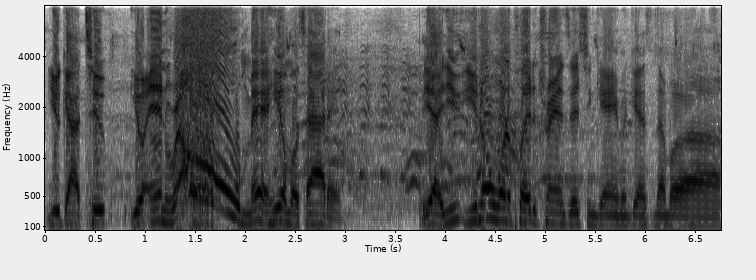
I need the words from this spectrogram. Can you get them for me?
You got two. You're in. Oh, man, he almost had it. Yeah, you, you don't want to play the transition game against number. Uh,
